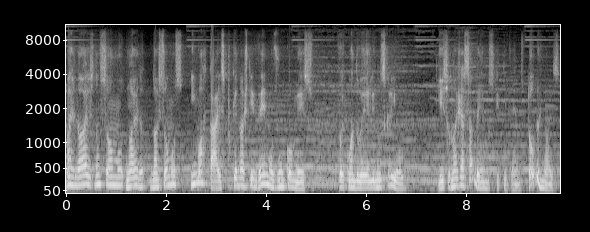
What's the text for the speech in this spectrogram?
Mas nós não somos, nós, nós somos imortais, porque nós tivemos um começo. Foi quando ele nos criou. Isso nós já sabemos que tivemos, todos nós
